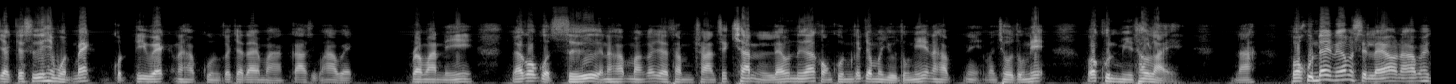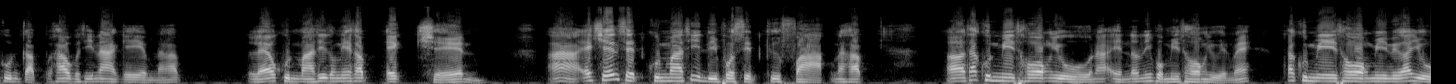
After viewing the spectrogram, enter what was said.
อยากจะซื้อให้หมดแม็กกดที่แว็กนะครับ คุณก็จะได้มา 95 แว็กประมาณนี้ แล้วก็กดซื้อนะครับ มันก็จะทำ transaction แล้วเนื้อของคุณก็จะมาอยู่ตรงนี้นะครับ นี่ มันโชว์ตรงนี้ว่าคุณมีเท่าไหร่นะ พอคุณได้เนื้อมาเสร็จแล้วนะครับ ให้คุณกลับเข้าไปที่หน้าเกมนะครับ แล้วคุณมาที่ตรงนี้ครับ exchange อ่า exchange เสร็จคุณมาที่ deposit คือฝากนะครับอ่าถ้าคุณมีทองอยู่นะเห็นตอนนี้ผมมีทองอยู่เห็นไหมถ้าคุณมีทองมีเนื้ออยู่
